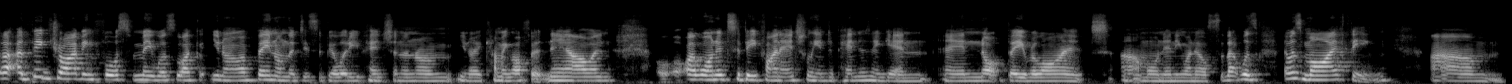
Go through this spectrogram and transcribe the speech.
a big driving force for me was like, you know, I've been on the disability pension, and I'm, you know, coming off it now, and I wanted to be financially independent again and not be reliant um, on anyone else. So that was that was my thing. Um,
